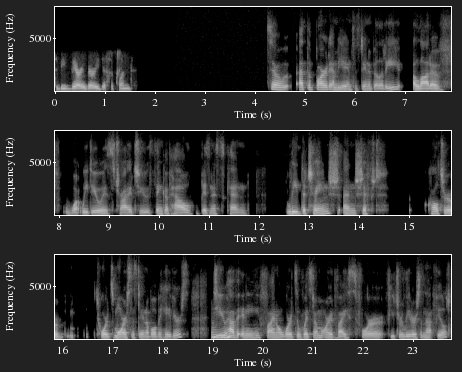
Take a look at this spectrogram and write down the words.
to be very, very disciplined. So, at the Bard MBA in Sustainability, a lot of what we do is try to think of how business can lead the change and shift culture towards more sustainable behaviors. Mm-hmm. Do you mm-hmm. have any final words of wisdom or advice for future leaders in that field?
